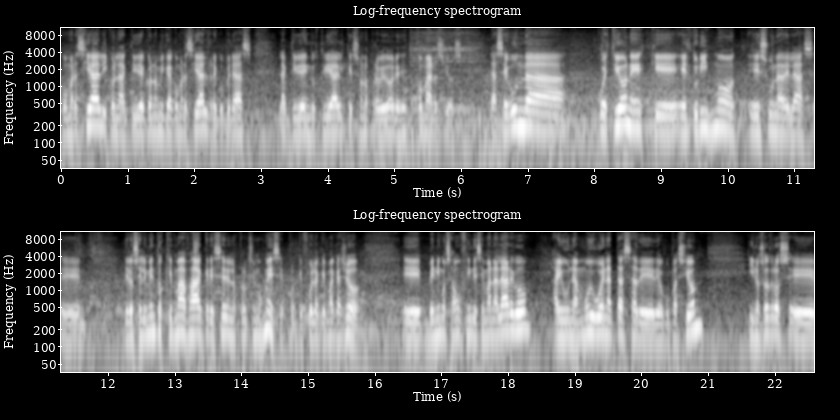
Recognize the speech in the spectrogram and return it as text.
comercial y con la actividad económica comercial recuperás la actividad industrial que son los proveedores de estos comercios. La segunda cuestión es que el turismo es una de. Eh, de los elementos que más va a crecer en los próximos meses, porque fue la que más cayó. Eh, venimos a un fin de semana largo, hay una muy buena tasa de, ocupación y nosotros eh,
